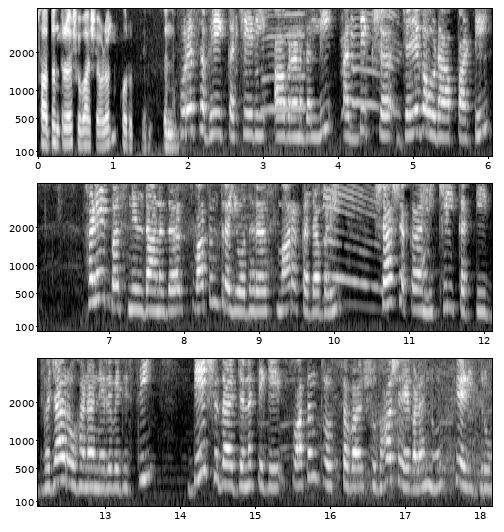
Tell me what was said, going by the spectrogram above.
ಸ್ವಾತಂತ್ರ್ಯದ ಶುಭಾಶಯಗಳನ್ನು ಕೋರುತ್ತೇನೆ. ಧನ್ಯವಾದ. ಪುರಸಭೆ ಕಚೇರಿ ಆವರಣದಲ್ಲಿ ಅಧ್ಯಕ್ಷ ಜಯಗೌಡ ಪಾಟೀಲ್, ಹಳೆ ಬಸ್ ನಿಲ್ದಾಣದ ಸ್ವಾತಂತ್ರ್ಯ ಯೋಧರ ಸ್ಮಾರಕದ ಬಳಿ ಶಾಸಕ ನಿಖಿಲ್ ಕತ್ತಿ ಧ್ವಜಾರೋಹಣ ನೆರವೇರಿಸಿ ದೇಶದ ಜನತೆಗೆ ಸ್ವಾತಂತ್ರ್ಯೋತ್ಸವ ಶುಭಾಶಯಗಳನ್ನು ಹೇಳಿದ್ರು.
